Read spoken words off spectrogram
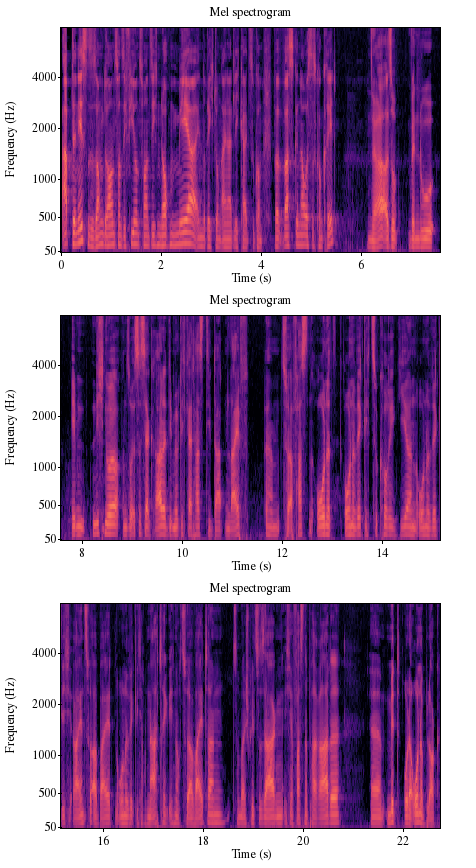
ab der nächsten Saison 23, 24 noch mehr in Richtung Einheitlichkeit zu kommen. Was genau ist das konkret? Ja, also wenn du eben nicht nur, und so ist es ja gerade, die Möglichkeit hast, die Daten live ähm, zu erfassen, ohne, ohne wirklich zu korrigieren, ohne wirklich reinzuarbeiten, ohne wirklich auch nachträglich noch zu erweitern. Zum Beispiel zu sagen, ich erfasse eine Parade, äh, mit oder ohne Block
